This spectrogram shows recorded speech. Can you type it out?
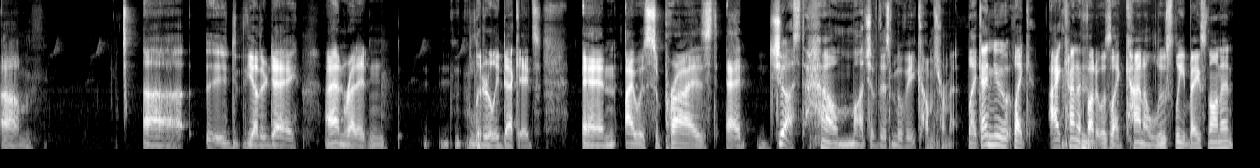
um, uh, the other day. I hadn't read it in literally decades. And I was surprised at just how much of this movie comes from it. Like I knew, like I kind of thought it was like kind of loosely based on it,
